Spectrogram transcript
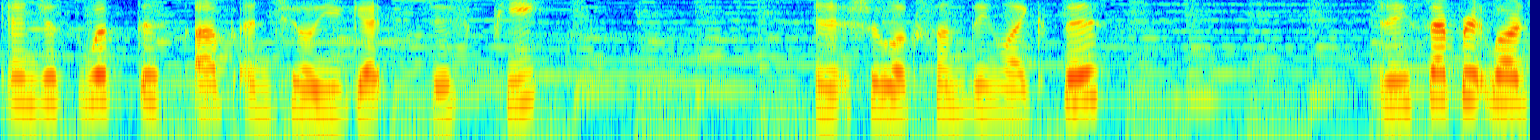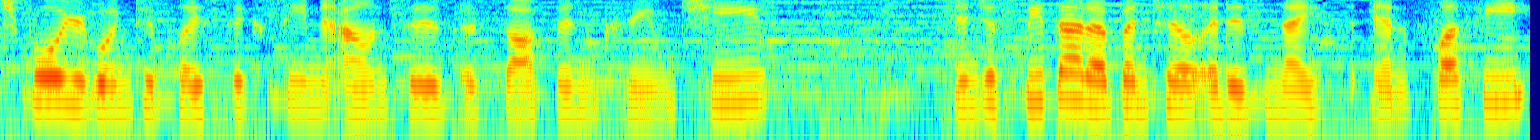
and just whip this up until you get stiff peaks. And it should look something like this. In a separate large bowl, you're going to place 16 ounces of softened cream cheese and just beat that up until it is nice and fluffy.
